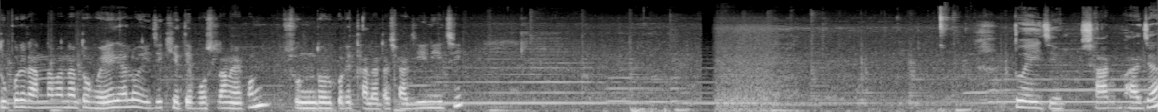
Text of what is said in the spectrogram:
দুপুরে রান্নাবান্না তো হয়ে গেল, এই যে খেতে বসলাম এখন, সুন্দর করে থালাটা সাজিয়ে নিয়েছি। তো এই যে শাক ভাজা,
